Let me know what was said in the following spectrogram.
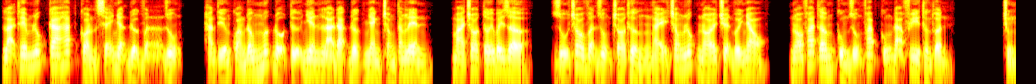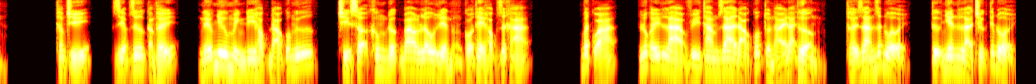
lại thêm lúc ca hát còn sẽ nhận được vận dụng, hắn tiếng quảng đông mức độ tự nhiên là đạt được nhanh chóng tăng lên, mà cho tới bây giờ, dù cho vận dụng cho thường ngày trong lúc nói chuyện với nhau, nó phát âm cùng dụng pháp cũng đã phi thường thuần. Trùng. thậm chí, diệp dư cảm thấy, nếu như mình đi học đảo quốc ngữ, chỉ sợ không được bao lâu liền có thể học rất khá. Bất quá, lúc ấy là vì tham gia đảo quốc tuần ái đại thưởng, thời gian rất đổi tự nhiên là trực tiếp đổi,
